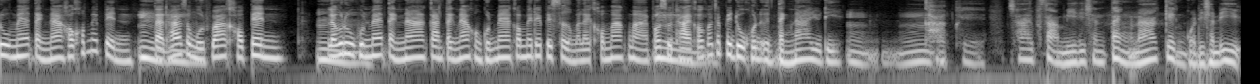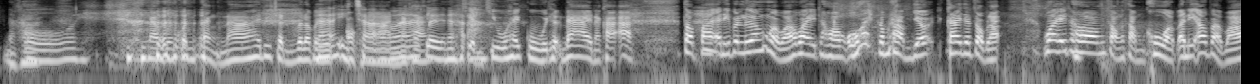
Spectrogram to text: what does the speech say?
ดูแม่แต่งหน้าเขาก็ไม่เป็นอืมแต่ถ้าสมมติว่าเขาเป็นอืม แล้วดูคุณแม่แต่งหน้าการแต่งหน้าของคุณแม่ก็ไม่ได้ไปเสริมอะไรเขามากมายเพราะสุดท้ายอืมเขาก็จะไปดูคนอื่นแต่งหน้าอยู่ดีอืมค่ะโอเค ใช่สามีดิฉันแต่งหน้าเก่งกว่าดิฉันอีกนะคะโอ้ยนางเป็นคนแต่งหน้าให้ดิฉันเวลาไปน่าอิอจอกฉางานนะคะมากเลยนะคะเขียนคิวให้กูได้นะคะอะต่อไปอันนี้เป็นเรื่องแบบว่าวัยทองโอ้ยคำถามเยอะใกล้จะจบละวัยทองสองสามขวบ อันนี้เอาแบบว่า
